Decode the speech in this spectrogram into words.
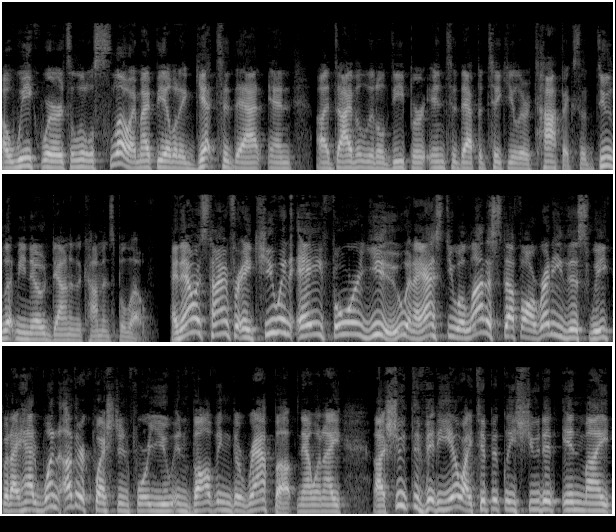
a week where it's a little slow i might be able to get to that and uh, dive a little deeper into that particular topic. So do let me know down in the comments below and now it's time for a Q&A for you. And I asked you a lot of stuff already this week, but I had one other question for you involving the wrap up. Now, when I uh, shoot the video, I typically shoot it in my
